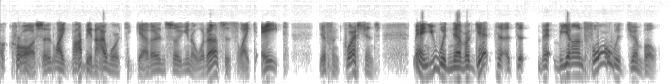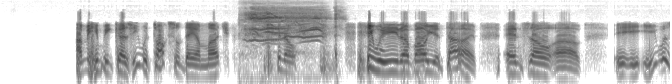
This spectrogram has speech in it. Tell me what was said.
across. And like Bobby and I work together, and so you know, with us, it's like eight different questions. Man, you would never get to, to beyond four with Jimbo. I mean, because he would talk so damn much, you know. he would eat up all your time, and so uh, he, he was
